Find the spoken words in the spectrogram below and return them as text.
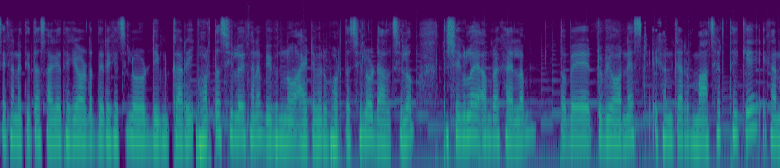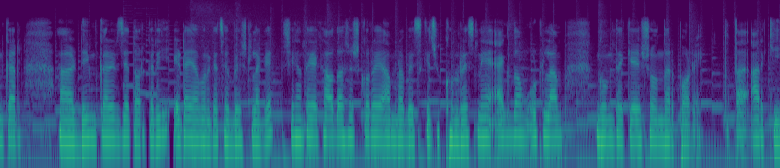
সেখানে তিতাস আগে থেকে অর্ডার দিয়ে রেখেছিল ডিম, কারি। ভর্তা ছিল এখানে, বিভিন্ন আইটেমের ভর্তা ছিল, ডাল ছিল, তো সেগুলোই আমরা খাইলাম। তবে টু বি অনেস্ট এখানকার মাছের থেকে এখানকার ডিম কারির যে তরকারি, এটাই আমার কাছে বেস্ট লাগে। সেখান থেকে খাওয়া দাওয়া শেষ করে আমরা বেশ কিছুক্ষণ রেস্ট নিয়ে একদম উঠলাম ঘুম থেকে সন্ধ্যার পরে। তো আর কি?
